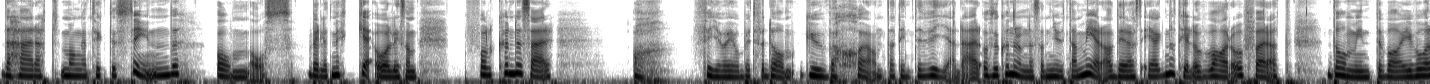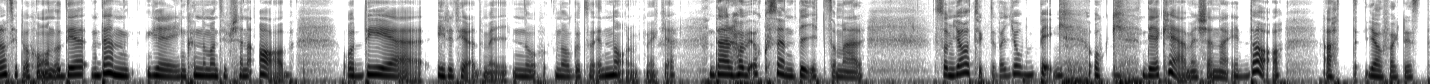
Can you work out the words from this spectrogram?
det här att många tyckte synd om oss väldigt mycket. Och liksom, folk kunde så här, åh, fy vad jobbigt för dem, gud vad skönt att inte vi är där. Och så kunde de nästan njuta mer av deras egna tillvaro för att de inte var i vår situation. Och det, den grejen kunde man typ känna av. Och det irriterade mig no, något enormt mycket. Där har vi också en bit som är som jag tyckte var jobbig. Och det kan jag även känna idag, att jag faktiskt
